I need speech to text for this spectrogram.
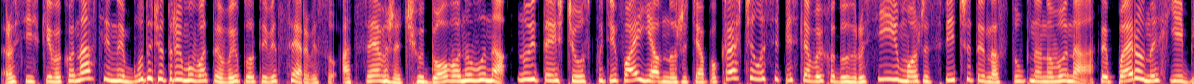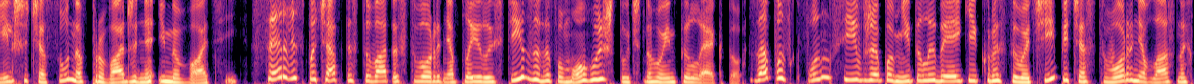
російські виконавці не будуть отримувати виплати від сервісу, а це вже чудова новина. Ну і те, що у Spotify явно життя покращилося після виходу з Росії, може свідчити наступна новина. Тепер у них є більше часу на впровадження інновацій. Сервіс почав тестувати створення плейлистів за допомогою штучного інтелекту. Запуск функції вже помітили деякі користувачі під час створення власних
